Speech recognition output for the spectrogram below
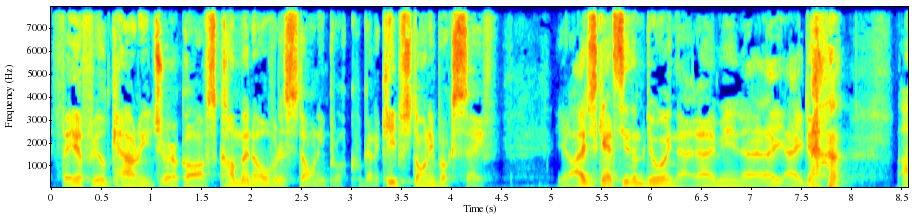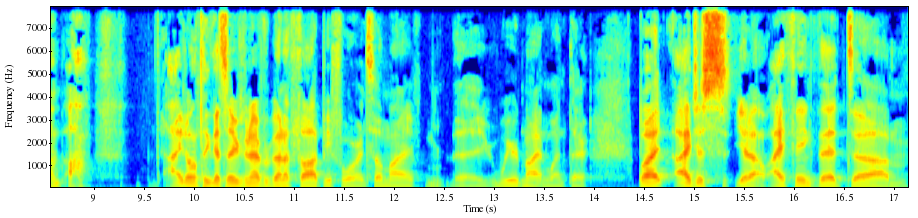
Fairfield County jerk offs coming over to Stony Brook. We're going to keep Stony Brook safe. You know, I just can't see them doing that. I mean, I, I, I'm, I don't think that's even ever been a thought before until my uh, weird mind went there. But I just, you know, I think that. Um,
